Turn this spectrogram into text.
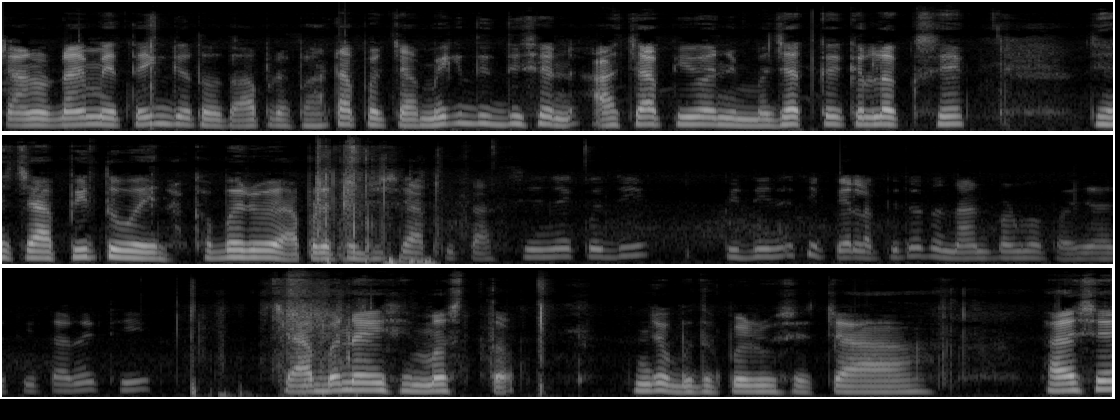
ચાનો ટાઈમે થઈ ગયો હતો તો આપણે ભાટા પર ચા મૂકી દીધી છે ને. આ ચા પીવાની મજા જ કંઈક અલગ છે. જે ચા પીતું હોય ને ખબર હોય, આપણે તો ચા પીતા છીએ ને કોઈ પીધી નથી, પહેલાં પીતા તો નાનપણમાં, પણ પીતા નથી. ચા બનાવી છે મસ્ત. જો બધું પડ્યું છે, ચા થાય છે.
